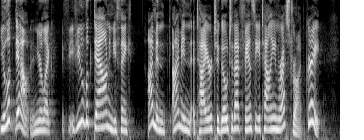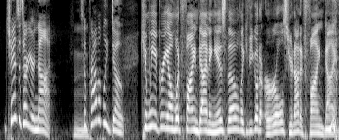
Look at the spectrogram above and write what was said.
you look down and you're like, if, if you look down and you think I'm in I'm in attire to go to that fancy Italian restaurant, great. Chances are you're not. Hmm. So probably don't. Can we agree on what fine dining is, though? Like, if you go to Earl's, you're not at fine dining.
